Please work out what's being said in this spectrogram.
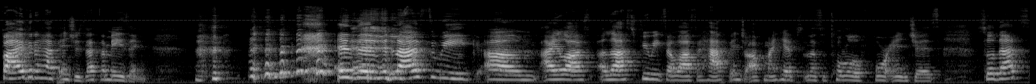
Five and a half inches. That's amazing. and then last week, um, I lost last few weeks I lost a half inch off my hips, and that's a total of four inches. So that's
